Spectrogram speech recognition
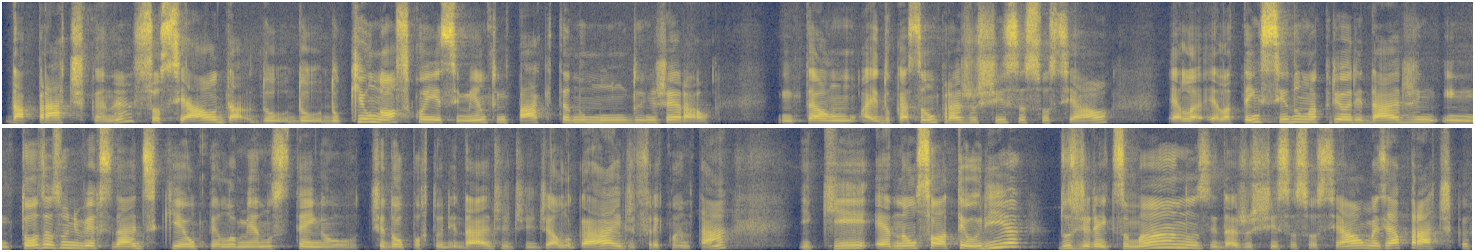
da prática né, social, da, do, do, do que o nosso conhecimento impacta no mundo em geral. Então, a educação para a justiça social, ela, ela tem sido uma prioridade em, em, todas as universidades que eu, pelo menos, tenho tido a oportunidade de dialogar e de frequentar, e que é não só a teoria dos direitos humanos e da justiça social, mas é a prática.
